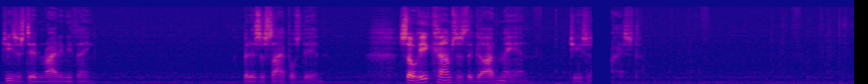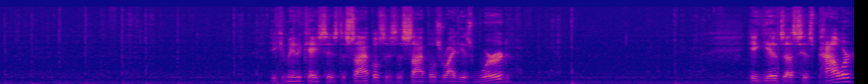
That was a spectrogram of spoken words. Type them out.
Jesus didn't write anything, but his disciples did. So he comes as the God man, Jesus Christ. He communicates his disciples. His disciples write his word. He gives us his power.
